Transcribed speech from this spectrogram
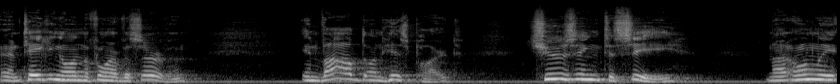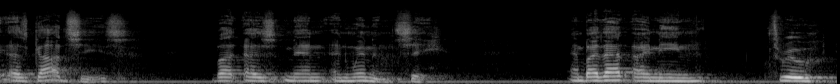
and taking on the form of a servant involved on his part choosing to see not only as God sees, but as men and women see. And by that I mean through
